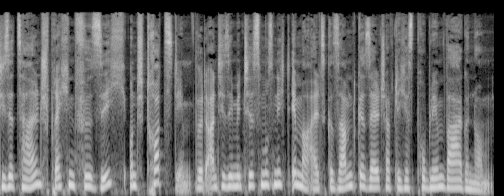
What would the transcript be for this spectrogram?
Diese Zahlen sprechen für sich und trotzdem wird Antisemitismus nicht immer als gesamtgesellschaftliches Problem wahrgenommen.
